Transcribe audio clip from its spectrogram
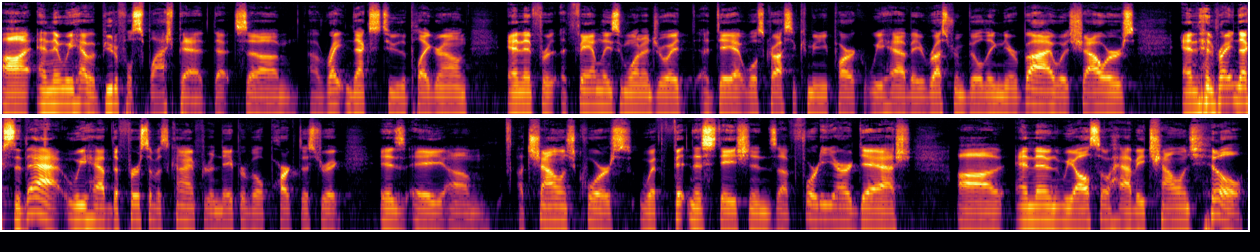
Uh, and then we have a beautiful splash pad that's um, uh, right next to the playground. And then for families who want to enjoy a day at Wolf's Crossing Community Park, we have a restroom building nearby with showers. And then right next to that, we have the first of its kind for the Naperville Park District is a um, a challenge course with fitness stations, a 40 yard dash, uh, and then we also have a challenge hill.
